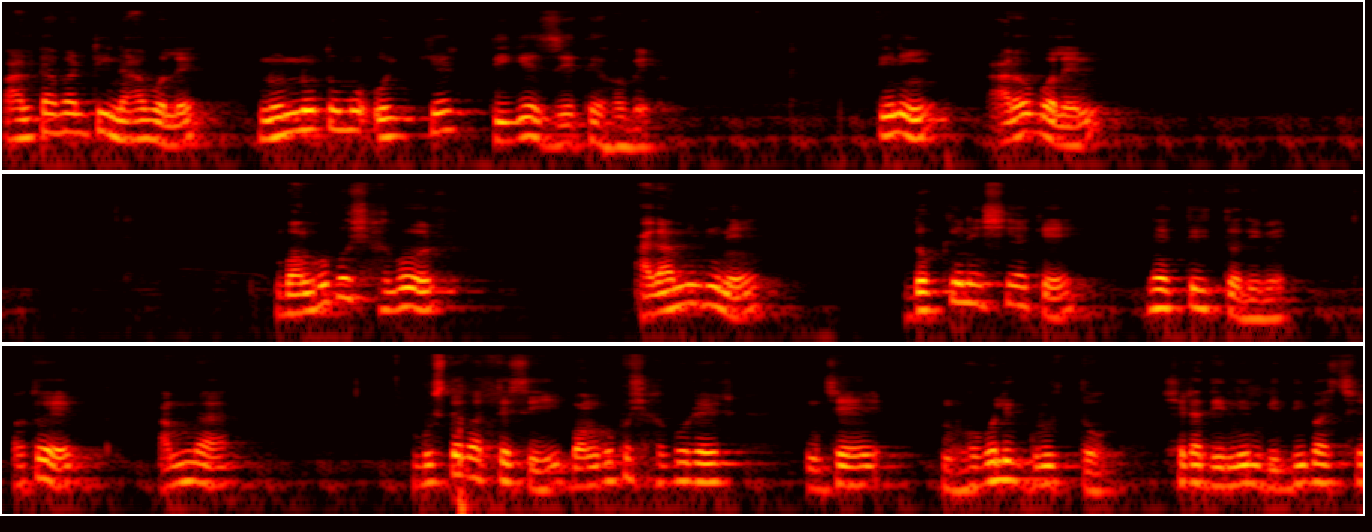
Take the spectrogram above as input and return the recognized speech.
পাল্টাপাল্টি না বলে ন্যূনতম ঐক্যের দিকে যেতে হবে। তিনি আরও বলেন, বঙ্গোপসাগর আগামী দিনে দক্ষিণ এশিয়াকে নেতৃত্ব দিবে। অতএব আমরা বুঝতে পারতেছি বঙ্গোপসাগরের যে ভৌগোলিক গুরুত্ব, সেটা দিন দিন বৃদ্ধি পাচ্ছে।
